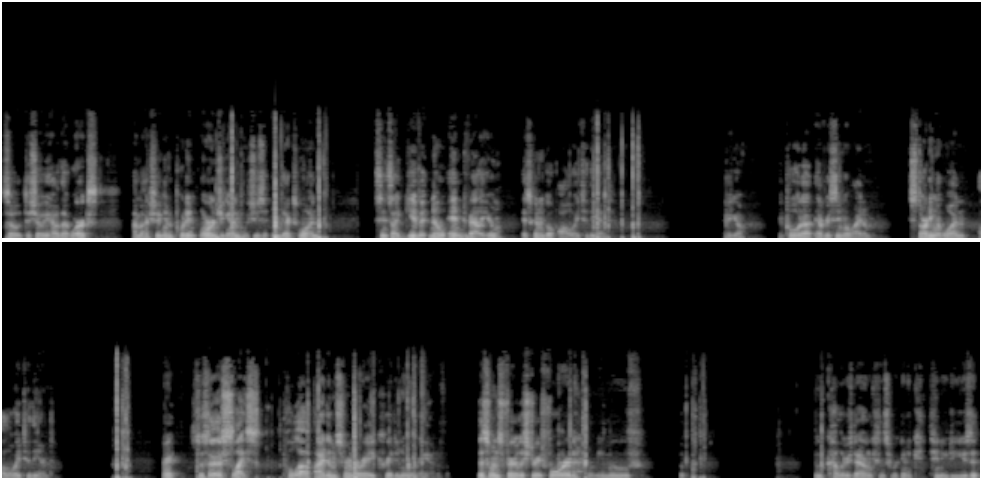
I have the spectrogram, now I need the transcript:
So to show you how that works, I'm actually going to put in orange again, which is index 1. Since I give it no end value, it's going to go all the way to the end. There you go. It out every single item, starting at 1 all the way to the end. All right, so say there's slice. Pull out items from an array, create a new array out of them. This one's fairly straightforward. Let me move move colors down since we're going to continue to use it.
